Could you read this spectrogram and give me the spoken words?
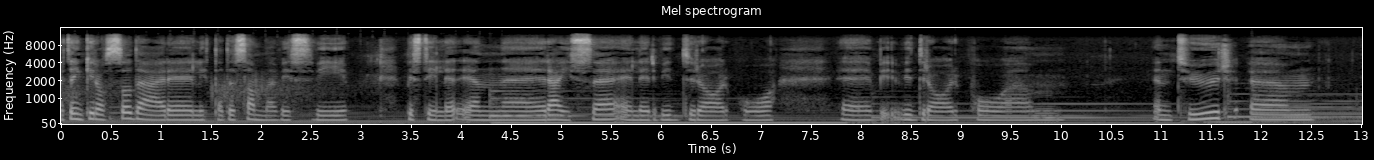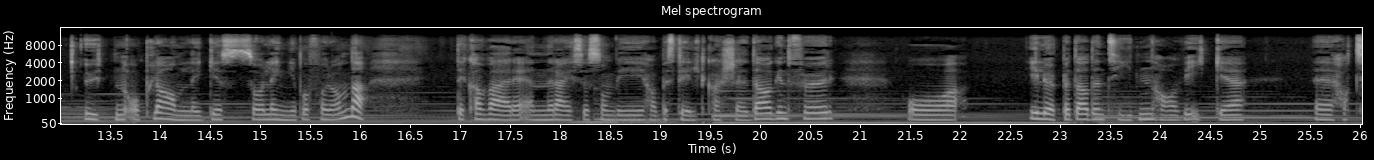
Jeg tenker også det er eh, litt av det samme hvis vi bestiller en eh, reise, eller vi drar på eh, Vi drar på um, en tur um, uten å planlegge så lenge på forhånd, da. Det kan være en reise som vi har bestilt kanskje dagen før, og i løpet av den tiden har vi ikke eh, hatt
